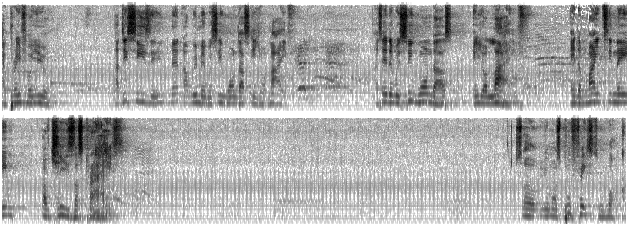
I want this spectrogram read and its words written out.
I pray for you. At this season, men and women will see wonders in your life. I say they will see wonders in your life. In the mighty name of Jesus Christ. So you must put faith to work.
